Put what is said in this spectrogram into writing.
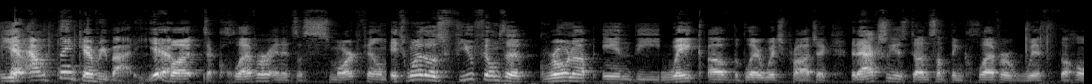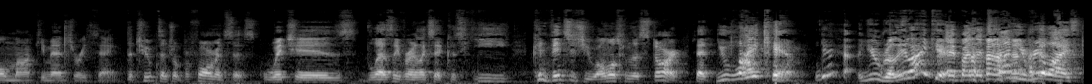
Yeah. and outthink everybody. Yeah. But it's a clever and it's a smart film. It's one of those few films that have grown up in the wake of the Blair Witch Project that actually has done something clever with the whole mockumentary thing. The two central performances, which is Leslie Vernon, like I said, because he convinces you almost from the start that you like him. yeah, you really like him. And by the time you realize,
